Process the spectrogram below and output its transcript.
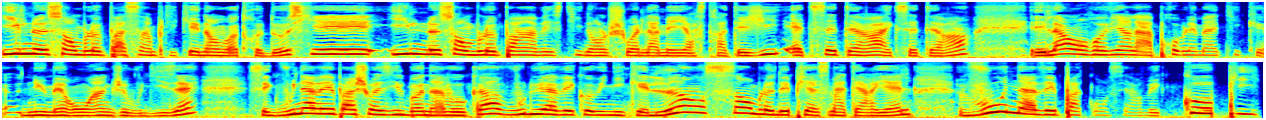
il ne semble pas s'impliquer dans votre dossier, il ne semble pas investi dans le choix de la meilleure stratégie, etc., etc. Et là, on revient à la problématique numéro un que je vous disais, c'est que vous n'avez pas choisi le bon avocat, vous lui avez communiqué l'ensemble des pièces matérielles, vous n'avez pas conservé copie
